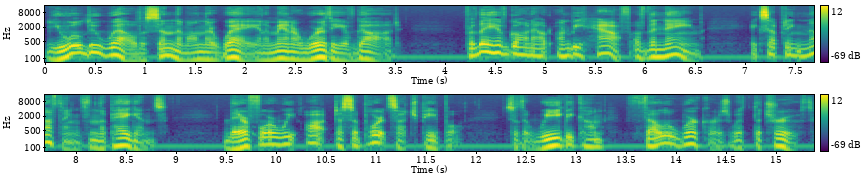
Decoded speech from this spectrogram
You will do well to send them on their way in a manner worthy of God. For they have gone out on behalf of the name, accepting nothing from the pagans. Therefore, we ought to support such people, so that we become fellow workers with the truth.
